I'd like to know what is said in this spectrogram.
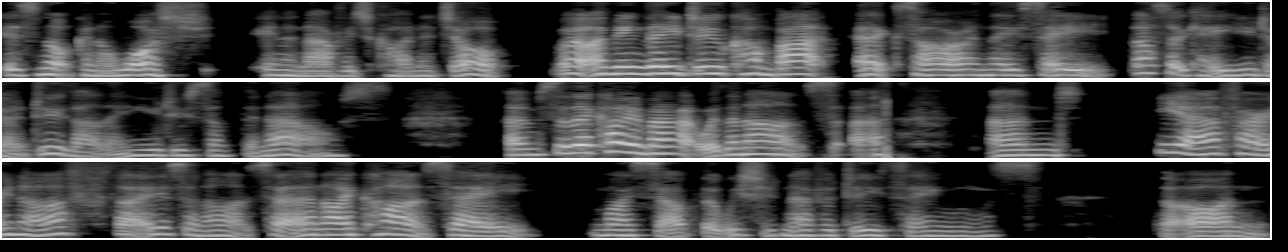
It's not going to wash in an average kind of job. Well, I mean, they do come back XR and they say, that's okay, you don't do that, then you do something else. Um, so they're coming back with an answer. And yeah, fair enough, that is an answer. And I can't say myself that we should never do things that aren't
